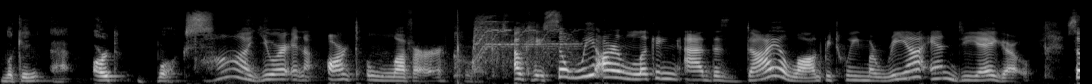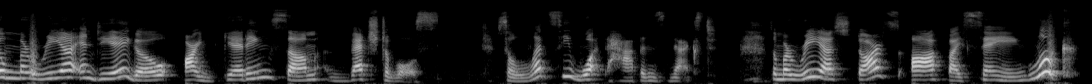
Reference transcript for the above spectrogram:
looking at art books. Ah, you are an art lover. Correct. Okay, so we are looking at this dialogue between Maria and Diego. So Maria and Diego are getting some vegetables. So let's see what happens next. So Maria starts off by saying, Look,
